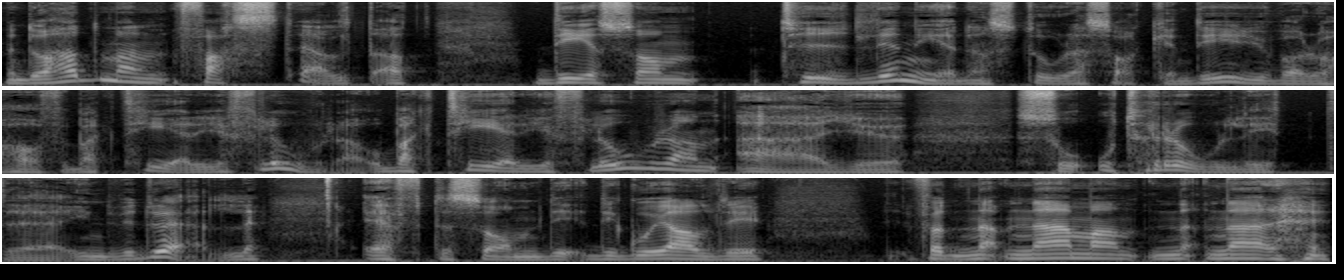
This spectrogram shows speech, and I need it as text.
Men då hade man fastställt att det som tydligen är den stora saken det är ju vad du har för bakterieflora. Och bakteriefloran är ju så otroligt eh, individuell eftersom det, det går ju aldrig för när man, när,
